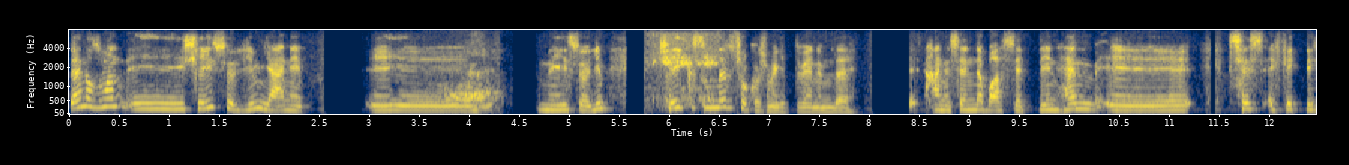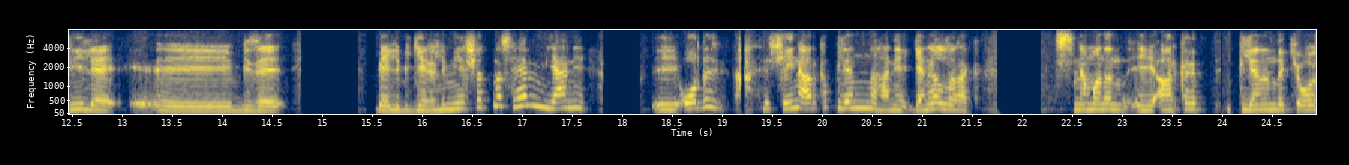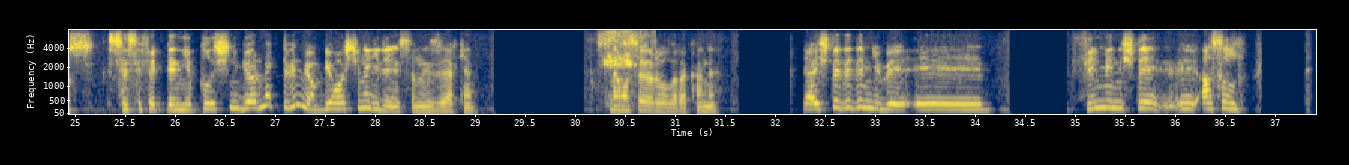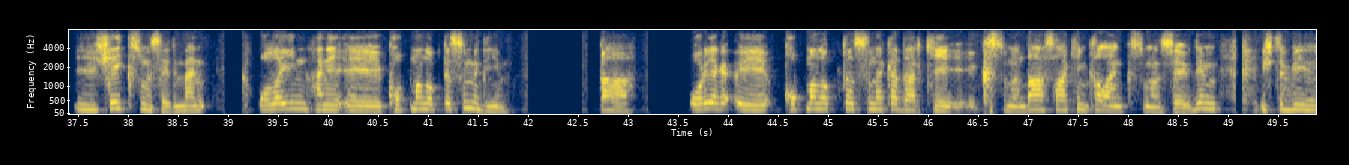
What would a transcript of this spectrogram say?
Ben o zaman e, şeyi söyleyeyim yani e, neyi söyleyeyim? Şey kısımları çok hoşuma gitti benim de. E, Hani senin de bahsettiğin hem e, ses efektleriyle e, bize belli bir gerilim yaşatması hem yani e, orada şeyin arka planını hani genel olarak sinemanın e, arka planındaki o ses efektlerinin yapılışını görmek de bilmiyorum bir hoşuna gidiyor insanın izlerken. Sinema sever olarak hani. Ya işte dediğim gibi e, filmin işte e, asıl e, şey kısmını sevdim ben. Olayın hani e, kopma noktası mı diyeyim? Daha. Oraya e, kopma noktasına kadar ki kısmının daha sakin kalan kısmını sevdim. İşte bir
